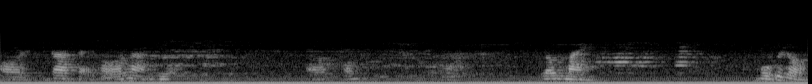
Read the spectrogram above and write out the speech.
Rồi chúng ta sẽ có là hiệu Đó, ờ, con lông mày. Mũi rồi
